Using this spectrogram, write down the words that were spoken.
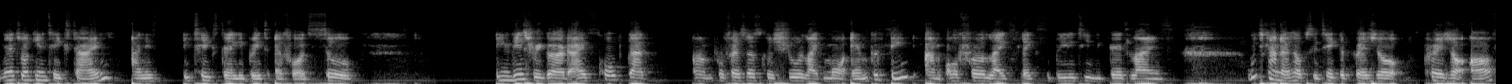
networking takes time and it, it takes deliberate effort. So, in this regard, I hope that um, professors could show like more empathy and offer like flexibility with deadlines, which kind of helps to take the pressure pressure off,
